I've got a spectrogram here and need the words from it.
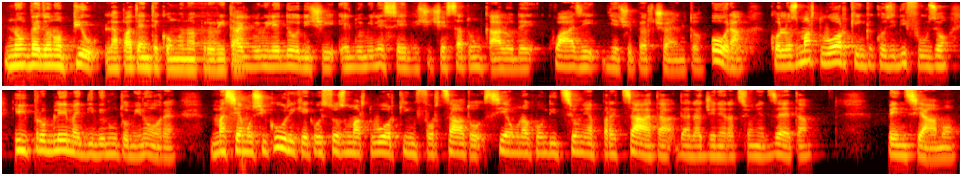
non vedono più la patente come una priorità. Tra il 2012 e il 2016 c'è stato un calo di quasi 10%. Ora, con lo smart working così diffuso, il problema è divenuto minore, ma siamo sicuri che questo smart working forzato sia una condizione apprezzata dalla generazione Z? Pensiamo,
